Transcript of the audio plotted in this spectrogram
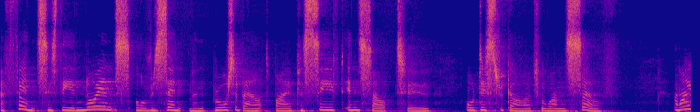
offence is the annoyance or resentment brought about by a perceived insult to or disregard for oneself. And I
